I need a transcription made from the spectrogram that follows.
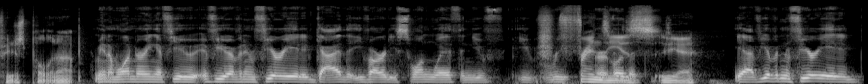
if you just pull it up, I mean, I'm wondering if you if you have an infuriated guy that you've already swung with and you've you re- frenzy or- or is yeah yeah. If you have an infuriated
